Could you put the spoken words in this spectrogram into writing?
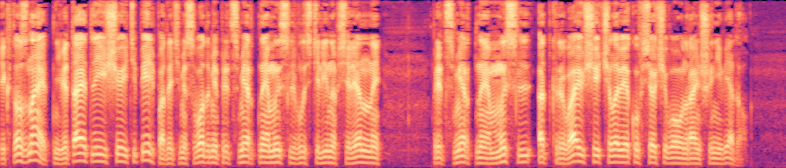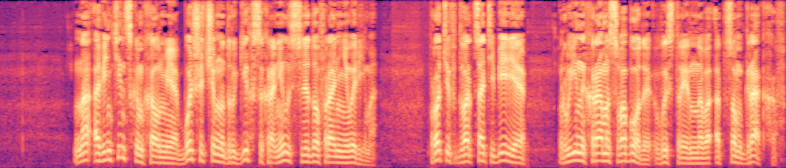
И кто знает, не витает ли еще и теперь под этими сводами предсмертная мысль властелина Вселенной, предсмертная мысль, открывающая человеку все, чего он раньше не ведал. На Авентинском холме больше, чем на других, сохранилось следов раннего Рима. Против дворца Тиберия руины храма Свободы, выстроенного отцом Гракхов.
